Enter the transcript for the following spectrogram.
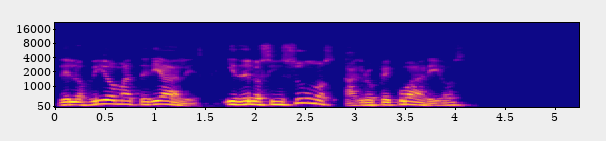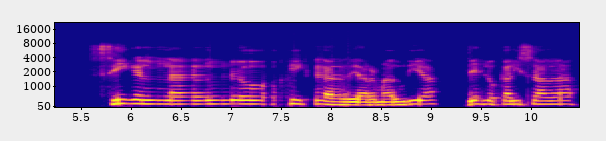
de los biomateriales y de los insumos agropecuarios siguen la lógica de armaduría deslocalizada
